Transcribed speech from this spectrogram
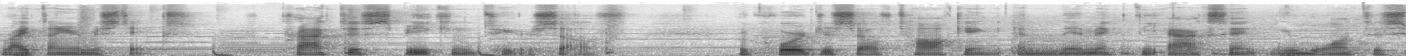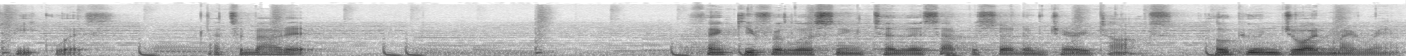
Write down your mistakes. Practice speaking to yourself. Record yourself talking and mimic the accent you want to speak with. That's about it. Thank you for listening to this episode of Jerry Talks. Hope you enjoyed my rant.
